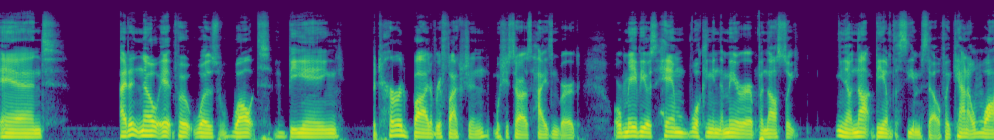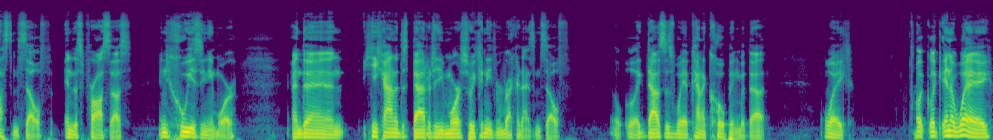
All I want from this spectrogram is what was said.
And I didn't know if it was Walt being perturbed by the reflection, which he saw as Heisenberg, or maybe it was him looking in the mirror, but also, you know, not being able to see himself. He kind of lost himself in this process and who he is anymore. And then he kind of just battered anymore, so he couldn't even recognize himself. Like that was his way of kind of coping with that. Like, like, like in a way,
